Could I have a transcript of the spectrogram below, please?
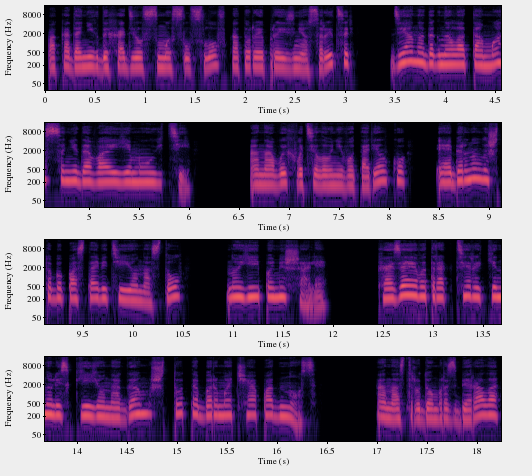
пока до них доходил смысл слов, которые произнес рыцарь, Диана догнала Томаса, не давая ему уйти. Она выхватила у него тарелку и обернулась, чтобы поставить ее на стол, но ей помешали. Хозяева трактира кинулись к ее ногам, что-то бормоча под нос. Она с трудом разбирала,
